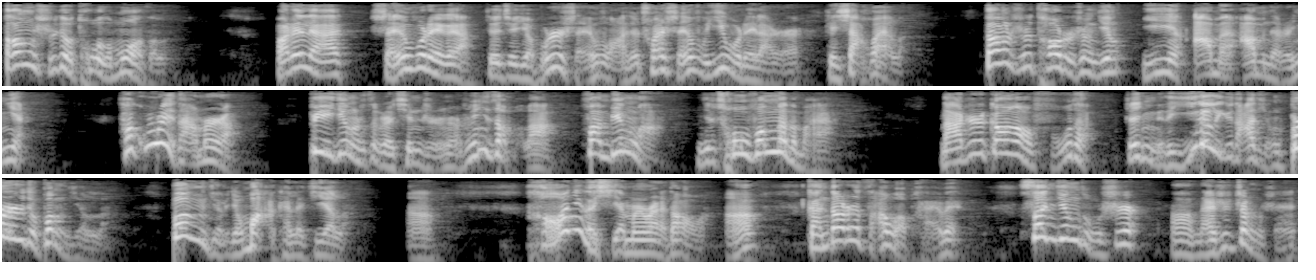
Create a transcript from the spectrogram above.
当时就吐了沫子了，把这俩神父这个呀，就就也不是神父啊，就穿神父衣服这俩人给吓坏了。当时掏出圣经，一进阿门阿门在这念。他姑也纳闷啊，毕竟是自个儿亲侄女，说你怎么了？犯病了？你这抽风了？怎么还？哪知刚要扶他，这女的一个驴打挺，嘣就蹦起来了，蹦起来就骂开了街了啊！好你个邪门外道啊！啊，敢到这砸我牌位？三经祖师啊，乃是正神，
